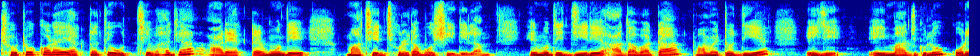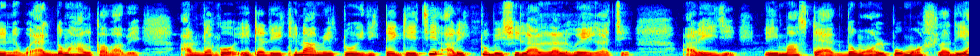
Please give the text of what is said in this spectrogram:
ছোট কড়াই একটাতে উচ্ছে ভাজা আর একটার মধ্যে মাছের ঝোলটা বসিয়ে দিলাম। এর মধ্যে জিরে, আদা বাটা, টমেটো দিয়ে এই যে, এই মাছগুলো করে নেব একদম হালকাভাবে। আর দেখো, এটা রেখে না আমি একটু ওই দিকটায় গেছি আর একটু বেশি লাল লাল হয়ে গেছে। আর এই যে, এই মাছটা একদম অল্প মশলা দিয়ে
